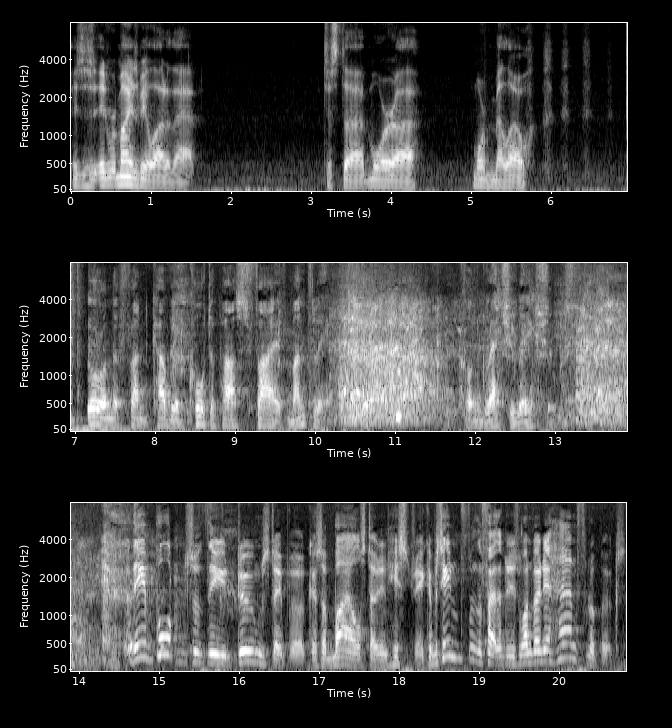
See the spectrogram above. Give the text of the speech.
It's just, it reminds me a lot of that. just uh, more uh, more mellow. You're on the front cover of Quarter Past Five Monthly. Congratulations. The importance of the Domesday Book as a milestone in history can be seen from the fact that it is one of only a handful of books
